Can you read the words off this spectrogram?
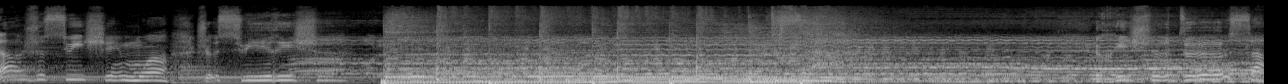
Là, je suis chez moi, je suis riche. Riche de ça.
